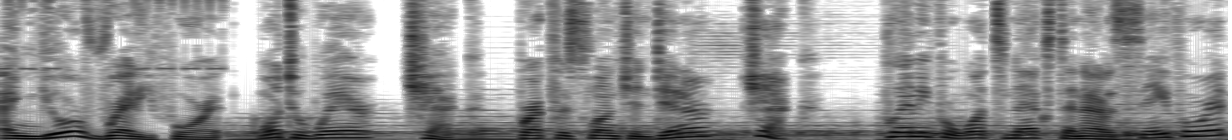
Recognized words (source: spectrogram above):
and you're ready for it. What to wear? Check. Breakfast, lunch, and dinner? Check. Planning for what's next and how to save for it?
